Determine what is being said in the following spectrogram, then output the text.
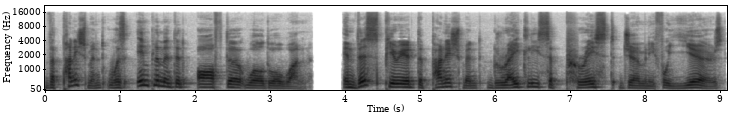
the punishment, was implemented after World War I. In this period, the punishment greatly suppressed Germany for years,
